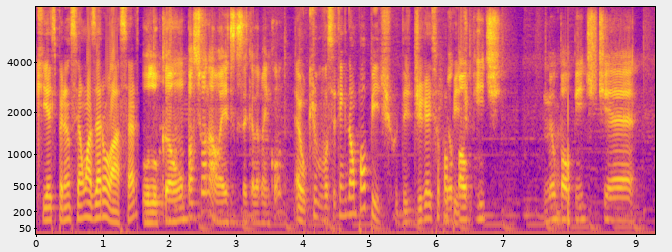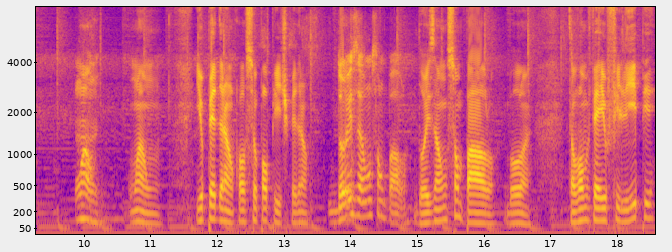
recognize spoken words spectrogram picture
que a esperança é 1x0 lá, certo? O Lucão passional, é esse que você quer levar em conta? É, o que você tem que dar um palpite. Diga aí seu palpite. Meu palpite. Meu palpite é Um a um. 1 a 1 E o Pedrão, qual o seu palpite, Pedrão? 2x1 São Paulo. 2 a 1 São Paulo. Boa. Então vamos ver aí o Felipe,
